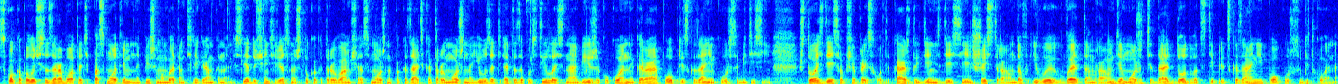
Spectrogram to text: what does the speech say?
Сколько получится заработать, посмотрим, напишем об этом в телеграм-канале. Следующая интересная штука, которую вам сейчас можно показать, которую можно юзать, это запустилась на бирже KuCoin игра по предсказанию курса BTC. Что здесь вообще происходит? Каждый день здесь есть 6 раундов, и вы в этом раунде можете дать до 20 предсказаний по курсу биткоина.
